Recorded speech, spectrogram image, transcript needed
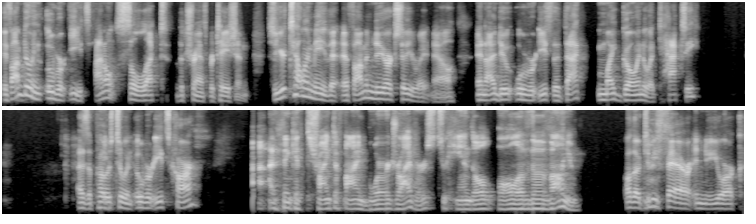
If I'm doing Uber Eats, I don't select the transportation. So you're telling me that if I'm in New York City right now and I do Uber Eats, that that might go into a taxi as opposed to an Uber Eats car? I I think it's trying to find more drivers to handle all of the volume. Although to be fair, in New York,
